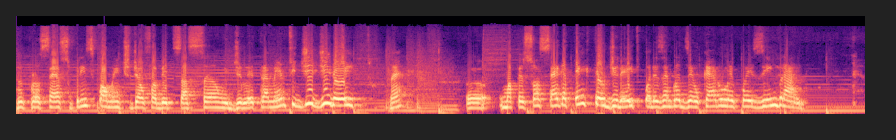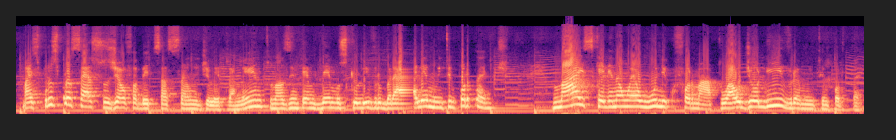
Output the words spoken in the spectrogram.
no processo principalmente de alfabetização e de letramento e de direito, né? Uh, uma pessoa cega tem que ter o direito, por exemplo, a dizer eu quero ler poesia em braille. Mas para os processos de alfabetização e de letramento, nós entendemos que o livro braille é muito importante mas que ele não é o único formato. O audiolivro é muito importante.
